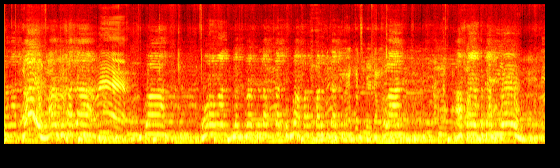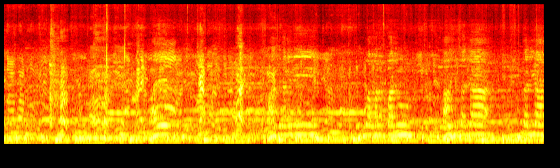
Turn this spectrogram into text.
sangat baik langsung saja sebuah dorongan sudah dilakukan kedua para petani kita ini. Pelan apa yang terjadi? Yo baik. Masih langsung saja kita lihat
